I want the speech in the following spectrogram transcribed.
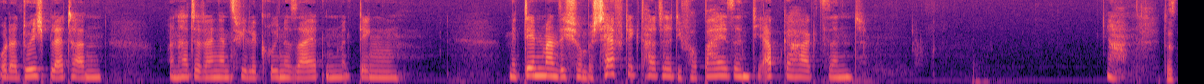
oder durchblättern und hatte dann ganz viele grüne Seiten mit Dingen, mit denen man sich schon beschäftigt hatte, die vorbei sind, die abgehakt sind. Ja. Das,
